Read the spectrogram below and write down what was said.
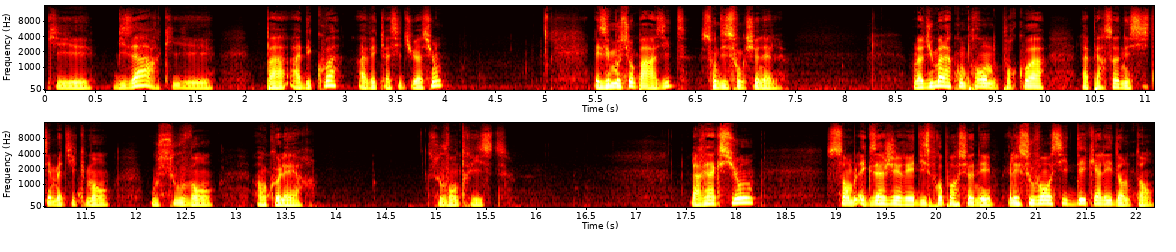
qui est bizarre, qui est pas adéquat avec la situation, les émotions parasites sont dysfonctionnelles. On a du mal à comprendre pourquoi la personne est systématiquement ou souvent en colère souvent triste. La réaction semble exagérée, disproportionnée, elle est souvent aussi décalée dans le temps.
